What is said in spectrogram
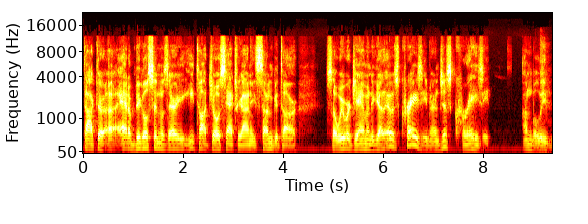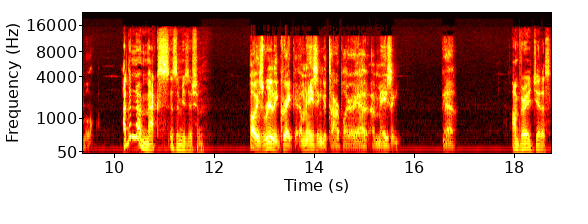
Dr. Uh, Adam Bigelson was there. He, he taught Joe Satriani's son guitar. So we were jamming together. It was crazy, man. Just crazy. Unbelievable. I didn't know Max is a musician. Oh, he's really great. Amazing guitar player. Yeah, amazing. Yeah. I'm very jealous.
